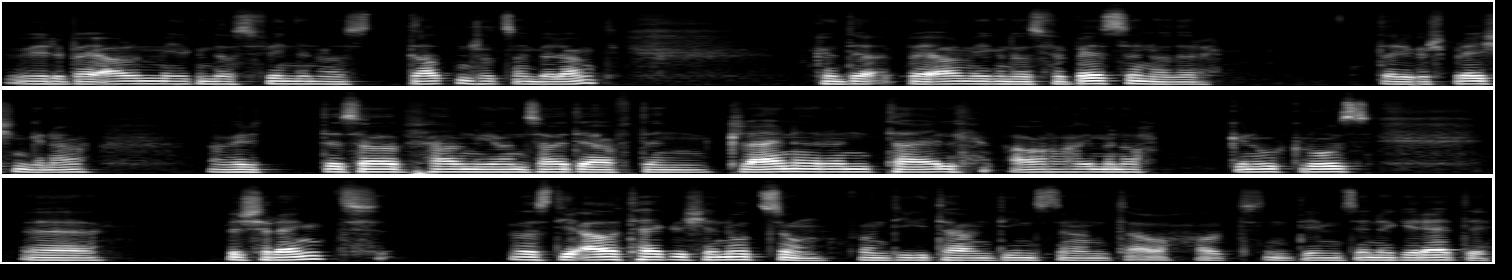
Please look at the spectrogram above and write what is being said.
würde bei allem irgendwas finden, was Datenschutz anbelangt. Man könnte bei allem irgendwas verbessern oder darüber sprechen, genau. Aber deshalb haben wir uns heute auf den kleineren Teil, auch noch immer noch genug groß, äh, beschränkt, was die alltägliche Nutzung von digitalen Diensten und auch halt in dem Sinne Geräte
